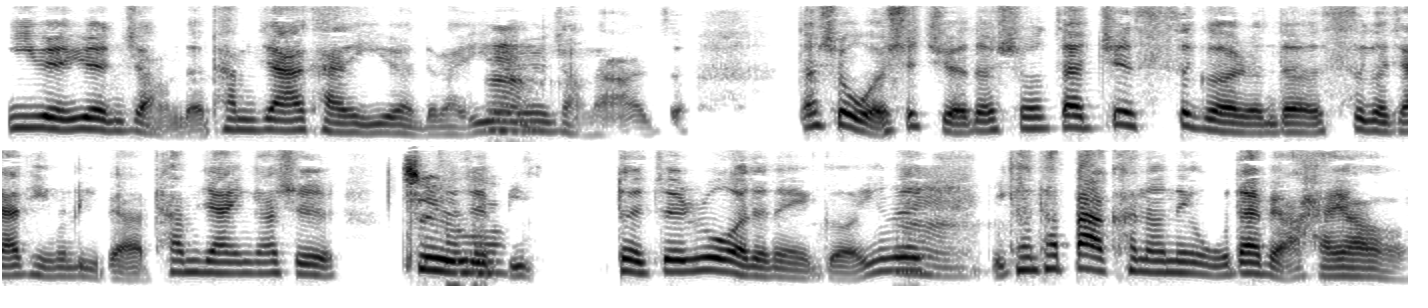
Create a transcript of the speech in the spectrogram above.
医院院长的，他们家开的医院对吧？医院院长的儿子，但是我是觉得说在这四个人的四个家庭里边，他们家应该是最最比对最弱的那个，因为你看他爸看到那个吴代表还要。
